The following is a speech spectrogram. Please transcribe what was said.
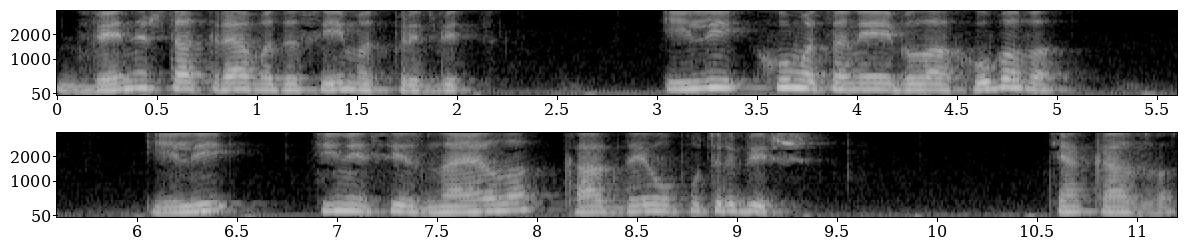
две неща трябва да се имат предвид. Или хумата не е била хубава, или ти не си знаела как да я употребиш. Тя казва,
